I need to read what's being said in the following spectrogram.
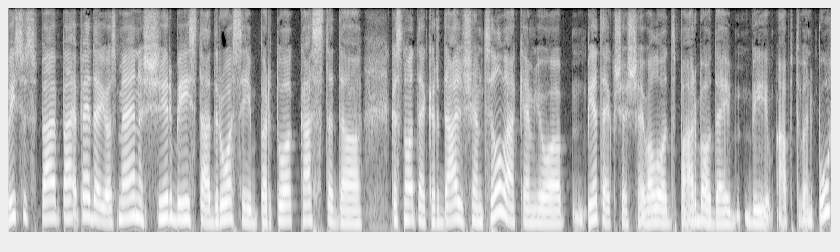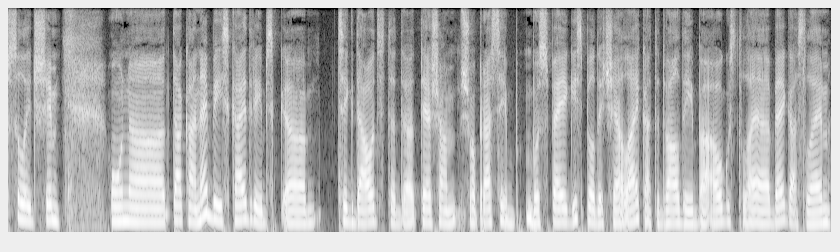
visus pē, pē, pēdējos mēnešus ir bijis tāda rosība par to, kas tad, uh, kas notiek ar daļu šiem cilvēkiem, jo pieteikušies šai valodas pārbaudēji bija aptuveni puse līdz šim. Un uh, tā kā nebija skaidrības, uh, cik daudz tad uh, tiešām šo prasību būs spējīgi izpildīt šajā laikā, tad valdība augusta lē, beigās lēma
